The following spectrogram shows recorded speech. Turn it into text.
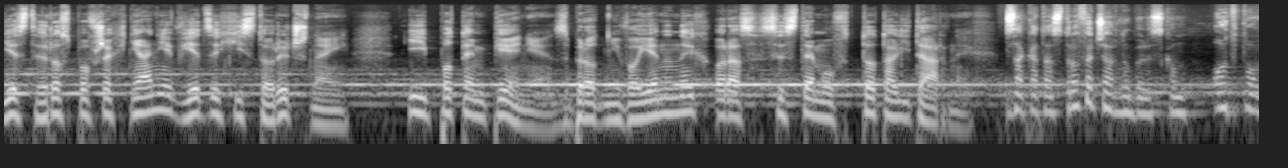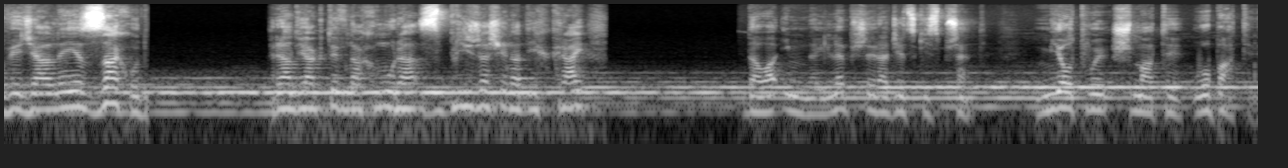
jest rozpowszechnianie wiedzy historycznej i potępienie zbrodni wojennych oraz systemów totalitarnych. Za katastrofę czarnobylską odpowiedzialny jest Zachód. Radioaktywna chmura zbliża się nad ich kraj. Dała im najlepszy radziecki sprzęt. Miotły, szmaty, łopaty.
